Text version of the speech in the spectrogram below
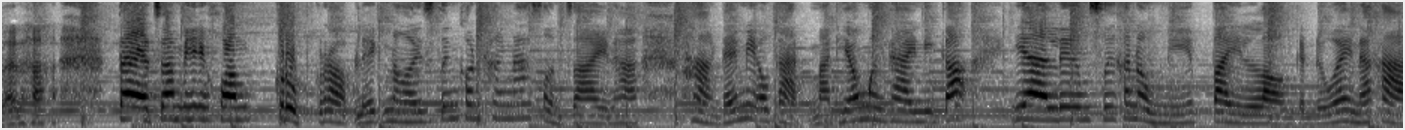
แล้วนะคะ แต่จะมีความกรุบกรอบเล็กน้อย ซึ่งค่อนข้างน่าสนใจนะคะ หากได้มีโอกาสมาเที่ยวเมืองไทยนี้ก็อย่าลืมซื้อขนมนี้ไปลองกันด้วยนะคะ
